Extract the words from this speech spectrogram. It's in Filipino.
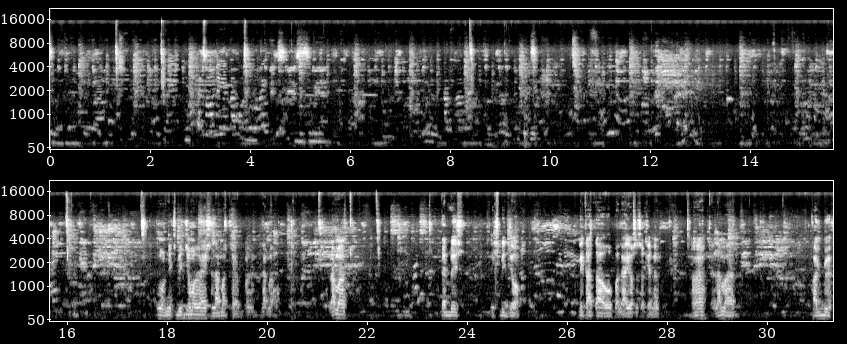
Oh, next video mga guys. Salamat sa pagdama ko. Salamat. God bless. Next video. Di tatao palayo sa sakyanan. Ha? Salamat. 还虐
